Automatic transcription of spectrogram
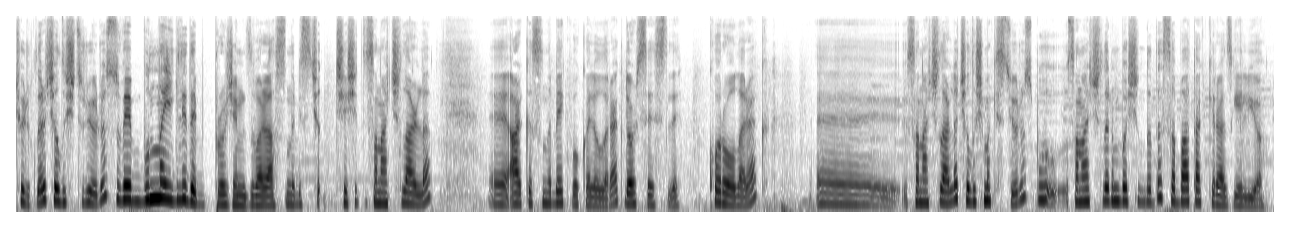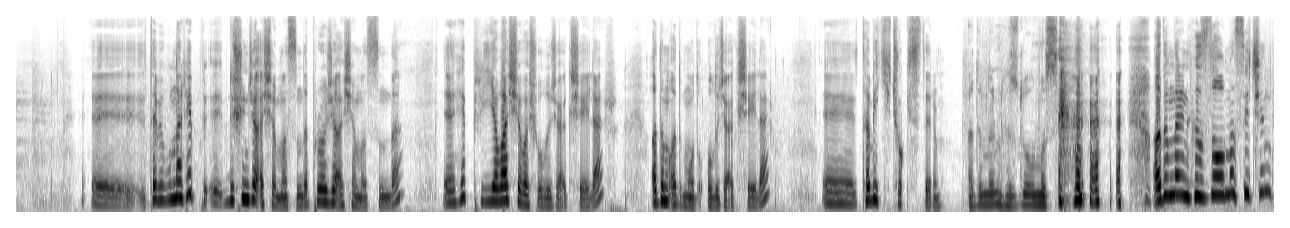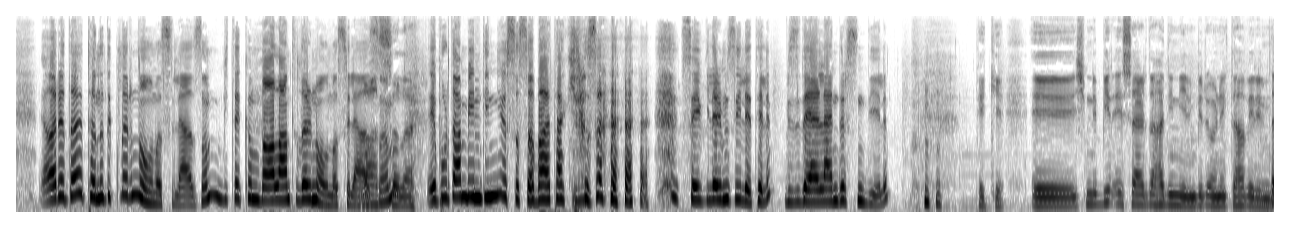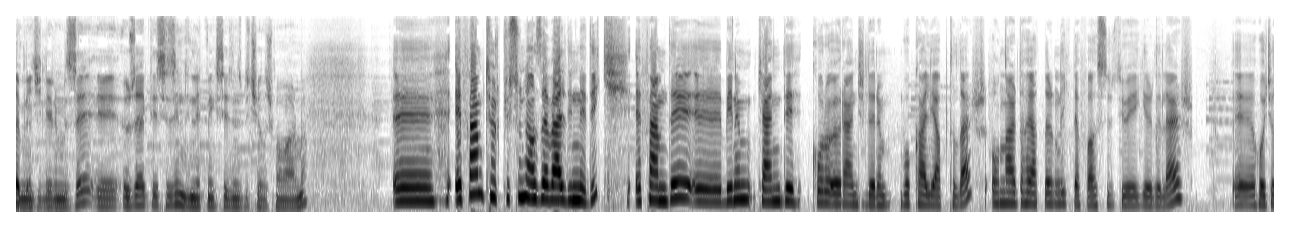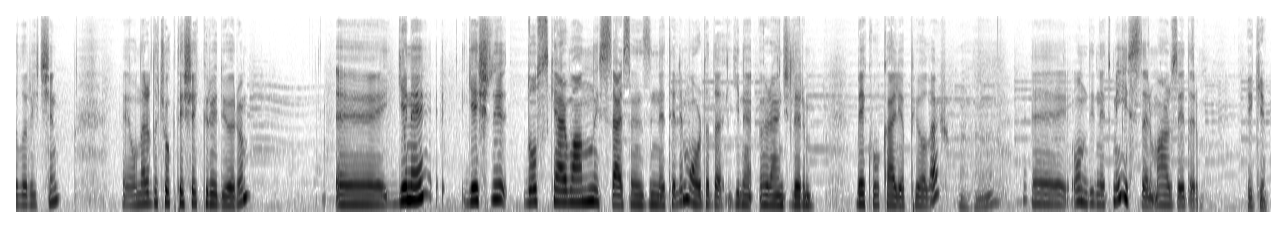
çocukları çalıştırıyoruz. Ve bununla ilgili de bir projemiz var aslında. Biz çeşitli sanatçılarla e, arkasında back vokal olarak, dört sesli koro olarak e, sanatçılarla çalışmak istiyoruz. Bu sanatçıların başında da Sabahat Akkiraz geliyor. E, tabii bunlar hep e, düşünce aşamasında, proje aşamasında. E, hep yavaş yavaş olacak şeyler. Adım adım olacak şeyler. E, tabii ki çok isterim. Adımların hızlı olması. Adımların hızlı olması için arada tanıdıkların olması lazım. Bir takım bağlantıların olması lazım. Vasıtalar. E, buradan beni dinliyorsa Sabahat Akkiraz'a sevgilerimizi iletelim. Bizi değerlendirsin diyelim. Peki. Ee, şimdi bir eser daha dinleyelim. Bir örnek daha verelim Tabii. dinleyicilerimize. Ee, özellikle sizin dinletmek istediğiniz bir çalışma var mı? E, FM türküsünü az evvel dinledik. FM'de e, benim kendi koro öğrencilerim vokal yaptılar. Onlar da hayatlarında ilk defa stüdyoya girdiler. E, hocaları için. E, onlara da çok teşekkür ediyorum. E, gene Geçli Dost Kervanı'nı isterseniz dinletelim. Orada da yine öğrencilerim back vokal yapıyorlar. Hı hı. E, onu dinletmeyi isterim, arzu ederim. Peki.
